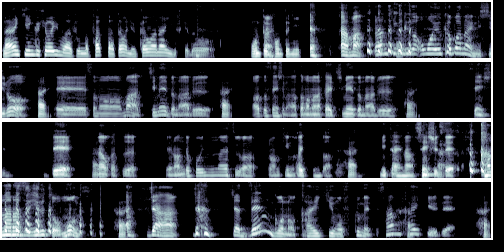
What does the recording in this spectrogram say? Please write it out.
ランキング表今そんなパッと頭に浮かばないんですけど、本当はいに本当に。あまあ、ランキングが思い浮かばないにしろ、はいえーそのまあ知名度のある、はいアウト選手の頭の中で知名度のあるはい。選手で、はいなおかつ、えなんでこんなやつがランキング入ってんだはい。みたいな選手って 必ずいると思うんですよ。はい。あじゃあ、じゃあ、じゃあ前後の階級も含めて3階級ではい。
